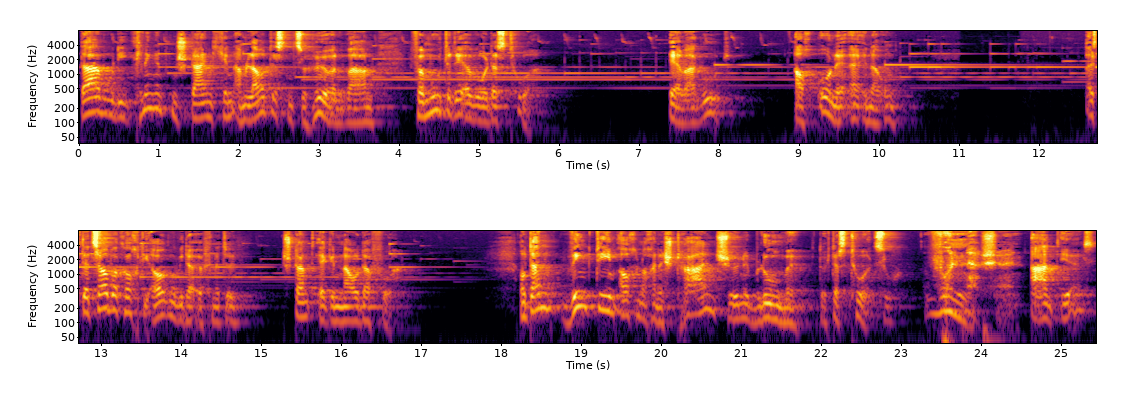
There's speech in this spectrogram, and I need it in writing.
Da, wo die klingenden Steinchen am lautesten zu hören waren, vermutete er wohl das Tor. Er war gut, auch ohne Erinnerung. Als der Zauberkoch die Augen wieder öffnete, stand er genau davor. Und dann winkte ihm auch noch eine strahlend schöne Blume durch das Tor zu. Wunderschön. Ahnt ihr es?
